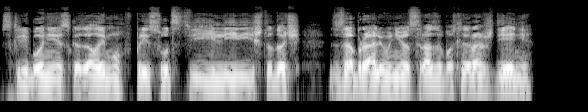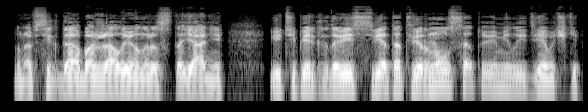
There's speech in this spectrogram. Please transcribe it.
Скрибония сказала ему в присутствии Ливии, что дочь забрали у нее сразу после рождения. Она всегда обожала ее на расстоянии, и теперь, когда весь свет отвернулся от ее милой девочки,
